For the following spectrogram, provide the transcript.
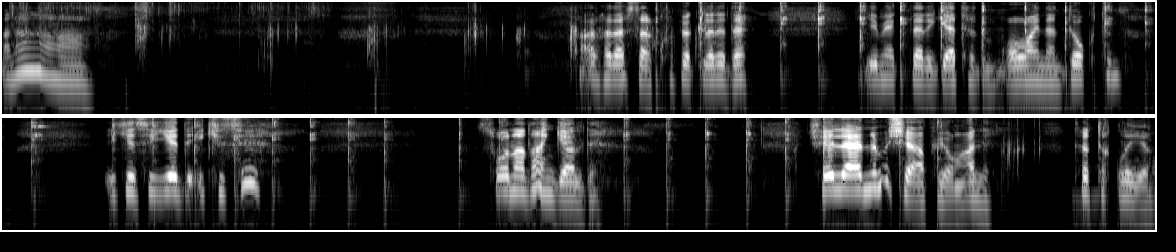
Ana. Arkadaşlar köpeklere de yemekleri getirdim. Kovayla döktüm. İkisi yedi, ikisi sonradan geldi. Şeylerini mi şey yapıyorsun Ali? Tırtıklıyım.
